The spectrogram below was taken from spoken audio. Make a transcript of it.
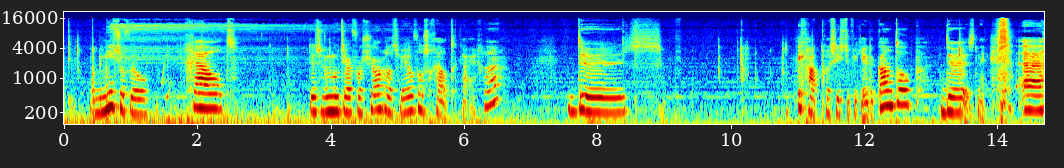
We hebben niet zoveel geld. Dus we moeten ervoor zorgen dat we heel veel geld krijgen. Dus ik ga precies de verkeerde kant op. Dus nee. Uh,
